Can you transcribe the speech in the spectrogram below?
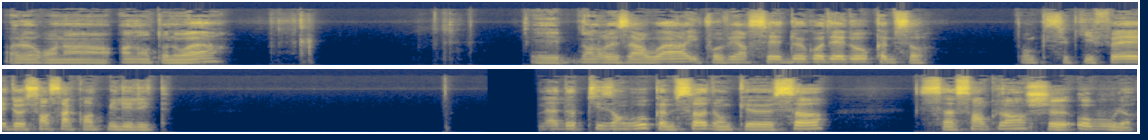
Alors on a un, entonnoir. Et dans le réservoir, il faut verser deux godets d'eau comme ça. Donc ce qui fait 250 ml. On a deux petits embouts comme ça, donc euh, ça, ça s'enclenche au bout là.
